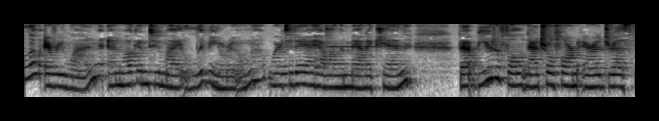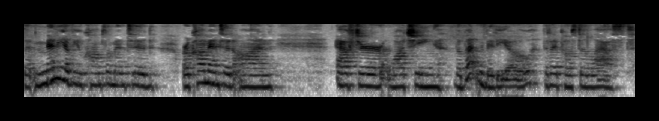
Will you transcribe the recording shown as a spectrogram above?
Hello everyone and welcome to my living room where today I have on the mannequin that beautiful natural form era dress that many of you complimented or commented on after watching the button video that I posted last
